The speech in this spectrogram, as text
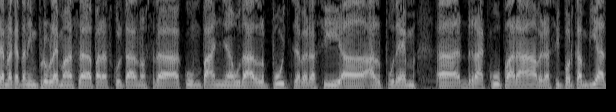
Sembla que tenim problemes eh, per escoltar el nostre company Eudal Puig, a veure si eh, el podem eh, recuperar, a veure si pot canviar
